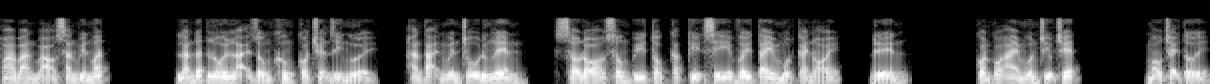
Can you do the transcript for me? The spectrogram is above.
hoa ban báo săn biến mất. Lan đất lôi lại giống không có chuyện gì người, hắn tại nguyên chỗ đứng lên, sau đó xông quý tộc các kỵ sĩ vây tay một cái nói, đến, còn có ai muốn chịu chết? Mau chạy tới.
